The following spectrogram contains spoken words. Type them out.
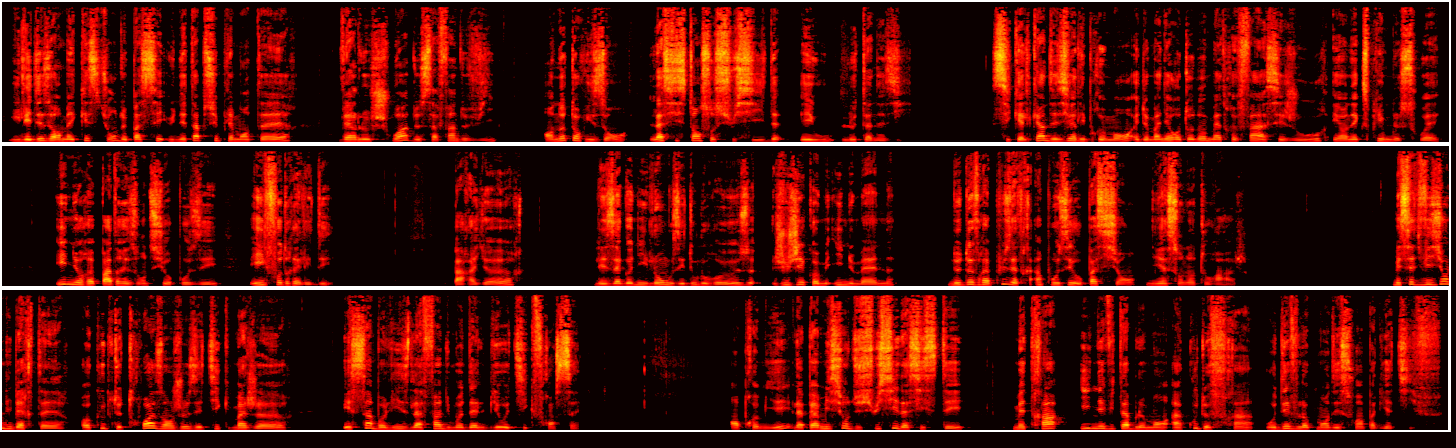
Il est désormais question de passer une étape supplémentaire vers le choix de sa fin de vie en autorisant l'assistance au suicide et ou l'euthanasie. Si quelqu'un désire librement et de manière autonome mettre fin à ses jours et en exprime le souhait, il n'y aurait pas de raison de s'y opposer et il faudrait l'aider. Par ailleurs, les agonies longues et douloureuses, jugées comme inhumaines, ne devraient plus être imposées au patient ni à son entourage. Mais cette vision libertaire occulte trois enjeux éthiques majeurs et symbolise la fin du modèle bioéthique français. En premier, la permission du suicide assisté mettra inévitablement un coup de frein au développement des soins palliatifs.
